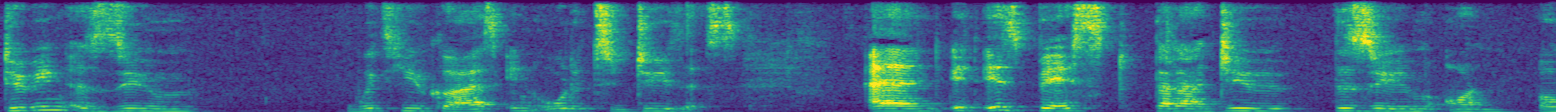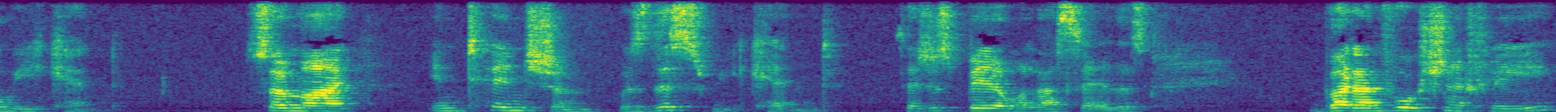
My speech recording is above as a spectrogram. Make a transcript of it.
doing a Zoom with you guys in order to do this. And it is best that I do the Zoom on a weekend. So my intention was this weekend. So just bear while I say this. But unfortunately,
